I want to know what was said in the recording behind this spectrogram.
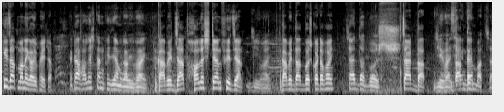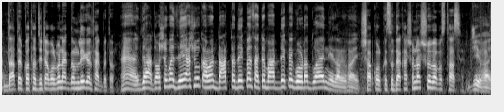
কি জাত মানে গাবি ভাই এটা? এটা হলস্টান ফিজিয়াম গাবি ভাই। গাবির জাত হলস্টিয়ান ফিজিয়ান জি ভাই। গাবির দাঁত বয়স কয়টা ভাই? চার দাঁত বয়স। চার দাঁত। জি ভাই সেকেন্ড টাইম বাচ্চা। দাঁতের কথা যেটা বলবেন একদম লিগেল থাকবে তো। হ্যাঁ যা দর্শক ভাই যে আসুক আমার দাঁতটা দেখবে চারটা বার দেখবে গোড়াটা দোয়ায় নিয়ে যাবে ভাই। সকল কিছু দেখাশোনার সুব্যবস্থা আছে। জি ভাই।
